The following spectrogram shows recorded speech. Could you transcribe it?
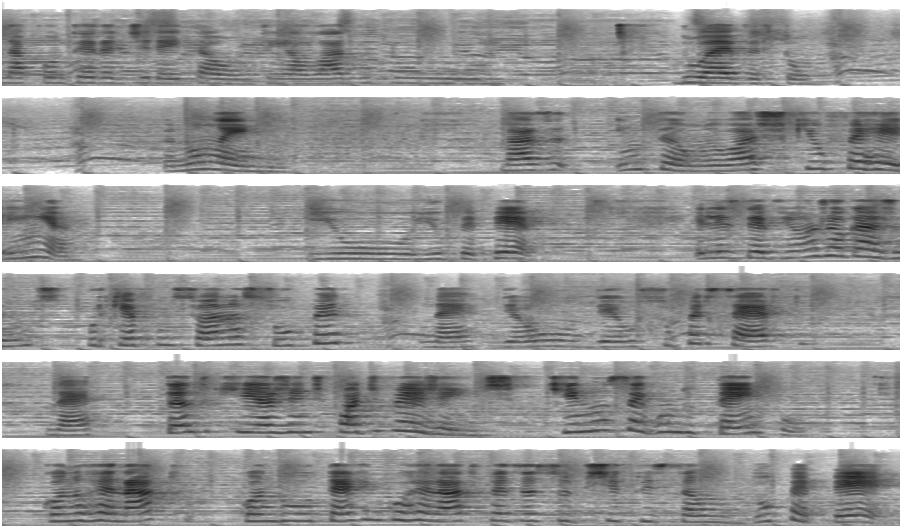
na ponteira direita ontem, ao lado do do Everton. Eu não lembro. Mas então, eu acho que o Ferreirinha e o, e o PP eles deviam jogar juntos porque funciona super, né? Deu, deu super certo, né? Tanto que a gente pode ver, gente, que no segundo tempo, quando o Renato, quando o técnico Renato fez a substituição do PP,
